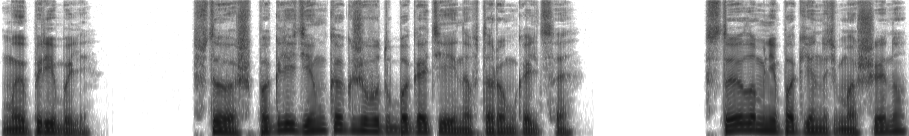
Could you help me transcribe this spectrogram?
мы прибыли. Что ж, поглядим, как живут богатеи на втором кольце». Стоило мне покинуть машину,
